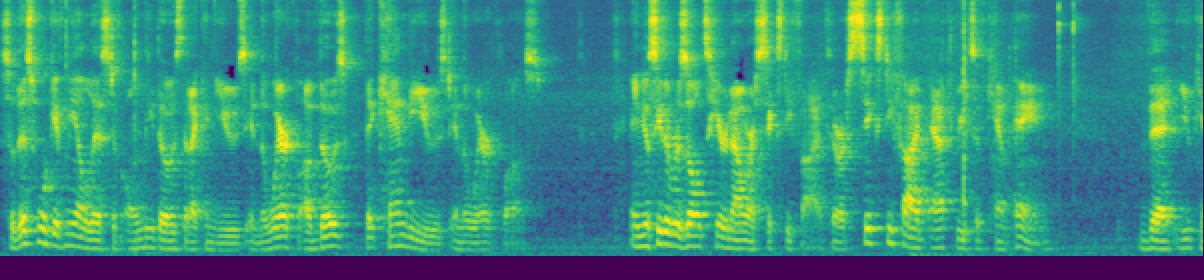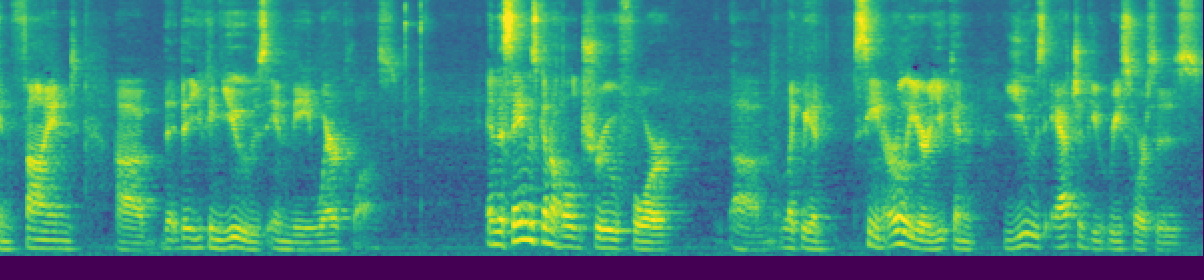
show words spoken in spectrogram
So this will give me a list of only those that I can use in the where, of those that can be used in the where clause. And you'll see the results here now are 65. There are 65 attributes of campaign that you can find, uh, that, that you can use in the where clause. And the same is going to hold true for, um, like we had seen earlier, you can use attribute resources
